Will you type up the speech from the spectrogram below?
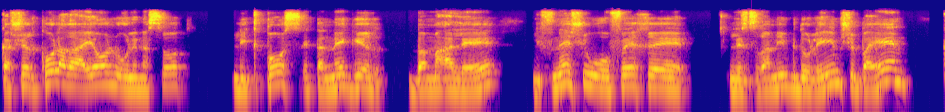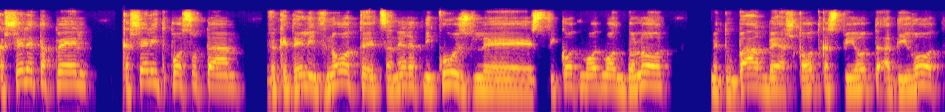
כאשר כל הרעיון הוא לנסות לתפוס את הנגר במעלה, לפני שהוא הופך אה, לזרמים גדולים, שבהם קשה לטפל, קשה לתפוס אותם, וכדי לבנות אה, צנרת ניקוז לספיקות מאוד מאוד גדולות, מדובר בהשקעות כספיות אדירות,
